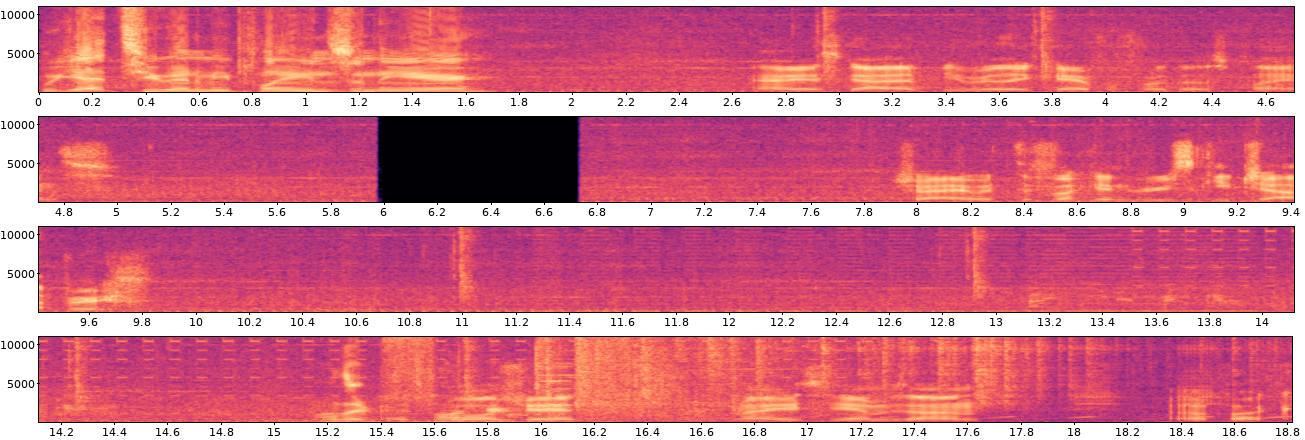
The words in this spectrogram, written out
We got two enemy planes in the air. I just gotta be really careful for those planes. Try it with the fucking Ruski chopper. Motherfucker. That's bullshit. my ACM's on. Oh fuck.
